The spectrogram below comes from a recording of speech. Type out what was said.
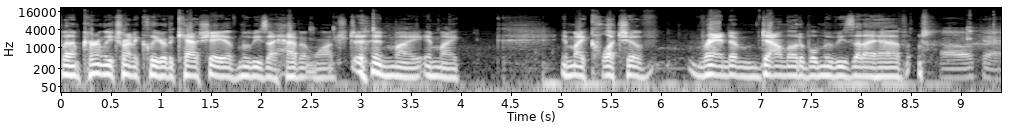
but I'm currently trying to clear the cache of movies I haven't watched in my in my in my clutch of random downloadable movies that I have, oh, okay.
